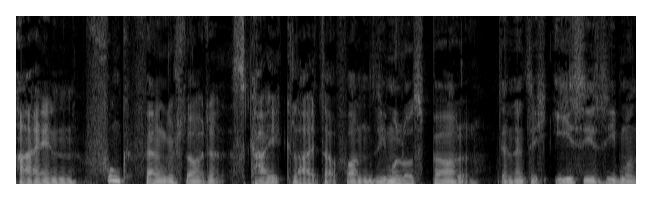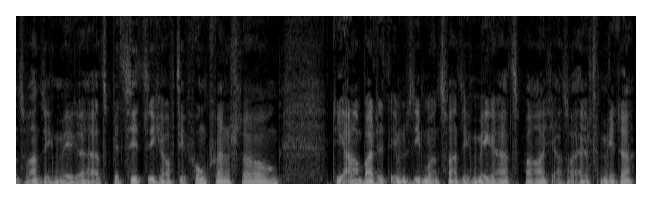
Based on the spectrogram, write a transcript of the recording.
Ein funkferngesteuerter Skygleiter von Simulus Pearl, der nennt sich Easy 27 MHz, bezieht sich auf die Funkfernsteuerung. Die arbeitet im 27 MHz Bereich, also 11 Meter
